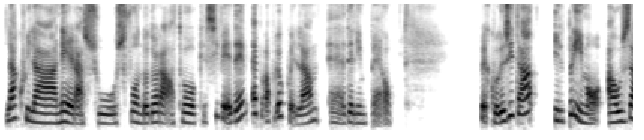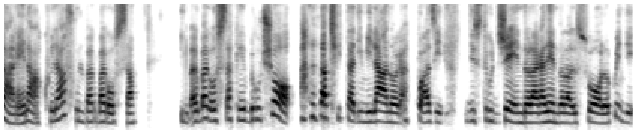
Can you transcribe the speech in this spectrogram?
L'aquila nera su sfondo dorato che si vede è proprio quella eh, dell'impero. Per curiosità, il primo a usare l'aquila fu il Barbarossa, il Barbarossa che bruciò la città di Milano quasi distruggendola, radendola al suolo. Quindi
